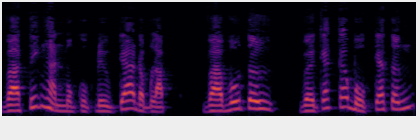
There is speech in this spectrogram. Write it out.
và tiến hành một cuộc điều tra độc lập và vô tư về các cáo buộc tra tấn,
